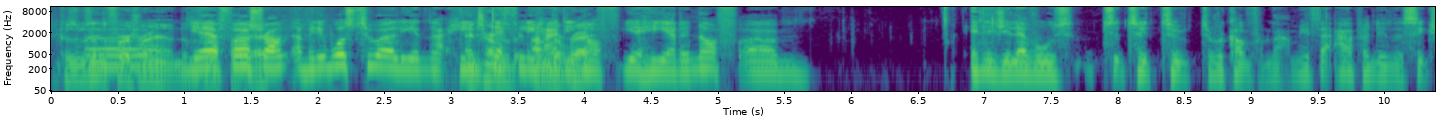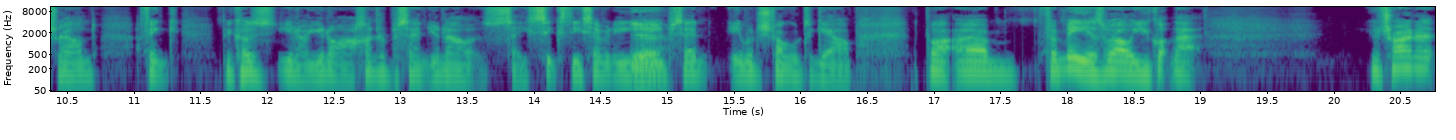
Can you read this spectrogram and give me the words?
Because it was in the first Uh, round. the yeah, first, first round. I mean, it was too early in that he In definitely had enough. Yeah, he had enough um, energy levels to, to, to, to recover from that. I mean, if that happened in the sixth round, I think because you know you're not 100 percent you're now at say 60 70 Yeah. 80 percent it would struggle to get up but um for me as well you've got that you're trying to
